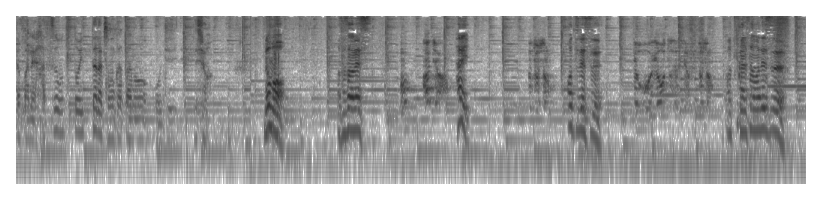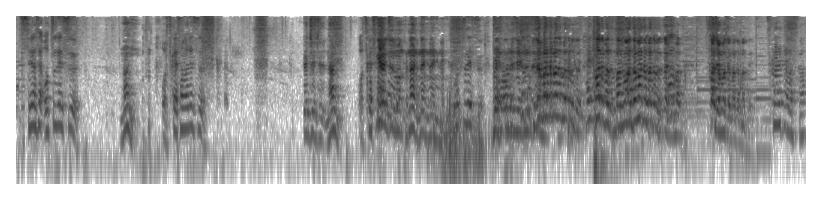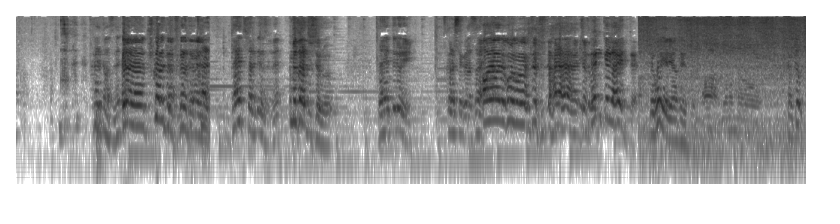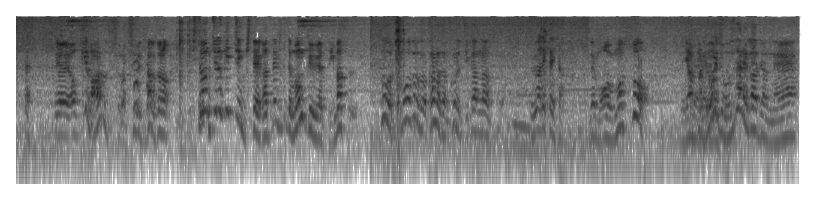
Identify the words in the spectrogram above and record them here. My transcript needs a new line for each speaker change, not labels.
やっぱね初音と言ったらこの方のお家でしょう。どうもお疲れ様です。
お、あーちゃん？
はい。
どうしたの？
おつです。
いや、おいや、おつですよ。どうしたの
お疲れ様ですすいませんおつです
何
お疲れ様です
え、ちょ、ちょ、何い
お疲れ様
や、
です
ちょっと待って、何、何、何、何
おつです
待って待って待って待って待って待って待って待って待って待って待って待って待って母ちゃん待って待って待って
疲れてますか疲れてますね
えー、疲れてる疲れてない
ダイエットされてるんですよね。
メタイトしてる。
ダイエット料理作らせてください。
あ、いやごめんごめんちょっとはいはいはいちょっと変形が入って。
すごいやりやすいですよ。
あ
でもちょっとちっちゃい
いやいや、大きいのあるんですよ。なんかその人んちのキッチン来て勝手に作って文句言うやついます？そうです。もうそろそろカナさん来る時間なんですよ。
うわできたできた。
でもあうまそう。やっぱ料理上手だね母ちゃんね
